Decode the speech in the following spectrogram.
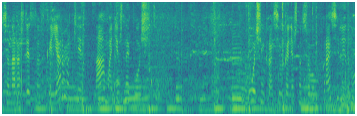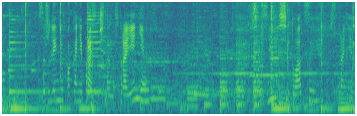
Находимся на рождественской ярмарке на Манежной площади. Очень красиво, конечно, все украсили, но, к сожалению, пока не праздничное настроение в связи с ситуацией в стране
